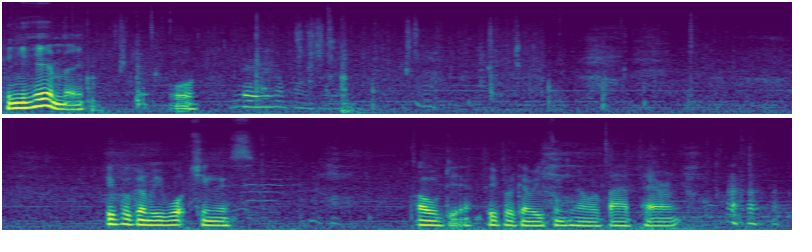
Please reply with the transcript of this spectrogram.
Can you hear me? Or yeah, you're not on People are going to be watching this. Oh dear, people are going to be thinking I'm a bad parent.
